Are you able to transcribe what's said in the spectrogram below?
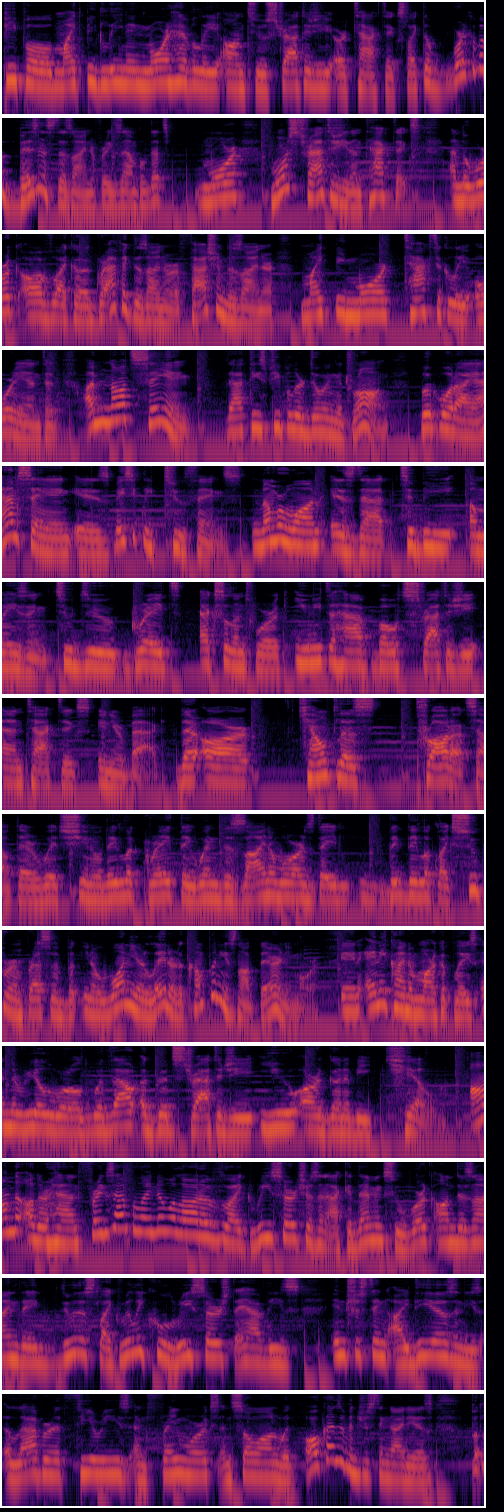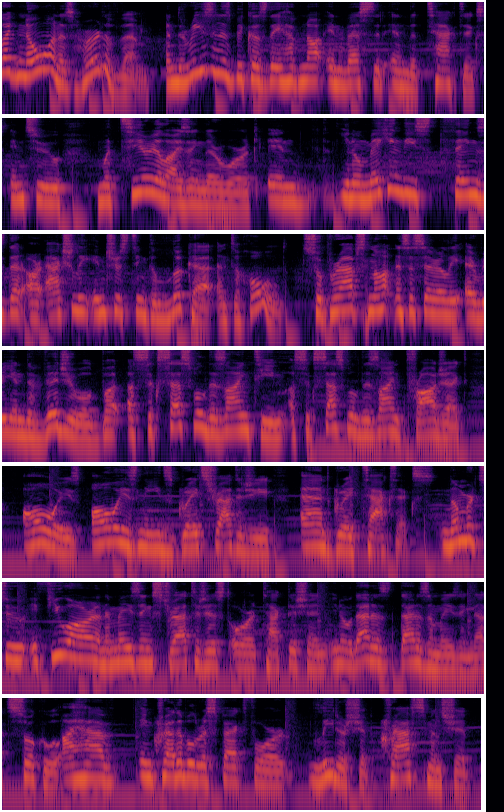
people might be leaning more heavily onto strategy or tactics like the work of a business designer for example that's more more strategy than tactics and the work of like a graphic designer or a fashion designer might be more tactically oriented i'm not saying that these people are doing it wrong. But what I am saying is basically two things. Number one is that to be amazing, to do great, excellent work, you need to have both strategy and tactics in your bag. There are countless products out there which you know they look great they win design awards they, they they look like super impressive but you know one year later the company is not there anymore. In any kind of marketplace in the real world without a good strategy you are gonna be killed. On the other hand for example i know a lot of like researchers and academics who work on design they do this like really cool research they have these interesting ideas and these elaborate theories and frameworks and so on with all kinds of interesting ideas but like no one has heard of them. And the reason is because they have not invested in the tactics, into materializing their work, in you know making these things that are actually interesting to look at and to hold. So perhaps not necessarily every individual, but a successful design team, a successful design project always, always needs great strategy and great tactics. Number two, if you are an amazing strategist or tactician, you know, that is that is amazing. That's so cool. I have incredible respect for leadership, craftsmanship,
